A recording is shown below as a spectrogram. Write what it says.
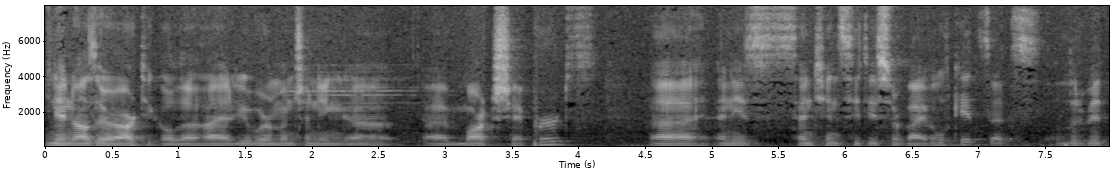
in another article, uh, you were mentioning uh, uh Mark Shepard uh, and his sentient city survival kit. That's a little bit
